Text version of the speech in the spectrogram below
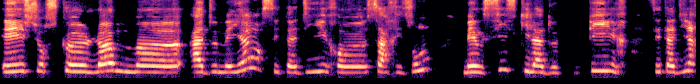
et sur ce que l'homme a de meilleur, c'est-à-dire sa raison, mais aussi ce qu'il a de pire, c'est-à-dire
